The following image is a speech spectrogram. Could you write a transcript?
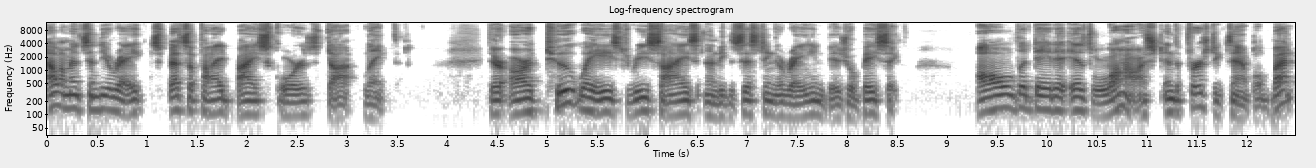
elements in the array specified by scores.length. There are two ways to resize an existing array in Visual Basic all the data is lost in the first example, but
